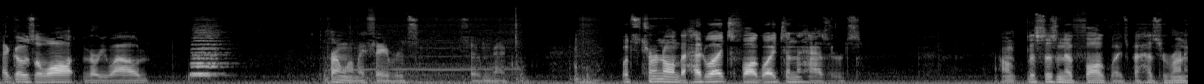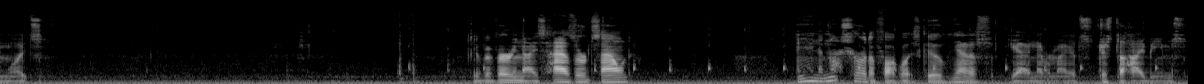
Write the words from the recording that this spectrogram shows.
That goes a lot, very loud. Probably one of my favorites. So I'm gonna Let's turn on the headlights, fog lights, and the hazards. Um, this doesn't have fog lights, but has the running lights. You have a very nice hazard sound. And I'm not sure how the fog lights go. Yeah, that's, yeah, never mind. It's just the high beams.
